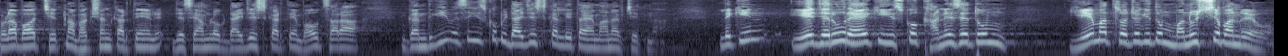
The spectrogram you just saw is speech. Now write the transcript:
थोड़ा बहुत चेतना भक्षण करते हैं, जैसे हम लोग डाइजेस्ट करते हैं, बहुत सारा गंदगी, वैसे इसको भी डाइजेस्ट कर लेता है मानव चेतना। लेकिन ये ज़रूर है कि इसको खाने से तुम ये मत सोचो कि तुम मनुष्य बन रहे हो।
